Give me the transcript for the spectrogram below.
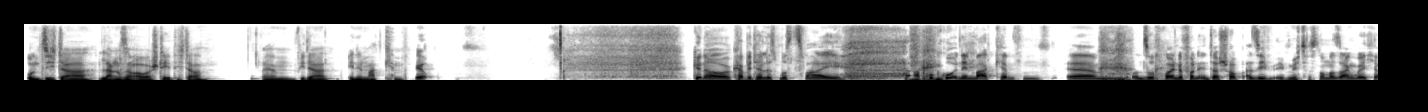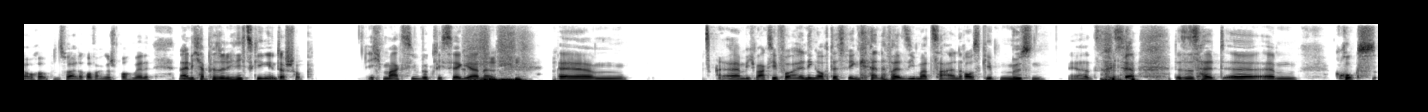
und sich da langsam aber stetig da ähm, wieder in den Markt kämpfen. Genau, Kapitalismus 2. Apropos in den Markt kämpfen. Ähm, unsere Freunde von Intershop, also ich, ich möchte das nochmal sagen, weil ich ja auch ab und zu darauf angesprochen werde. Nein, ich habe persönlich nichts gegen Intershop. Ich mag sie wirklich sehr gerne. ähm, ähm, ich mag sie vor allen Dingen auch deswegen gerne, weil sie mal Zahlen rausgeben müssen. Ja, das ist ja, das ist halt äh, ähm, Krux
